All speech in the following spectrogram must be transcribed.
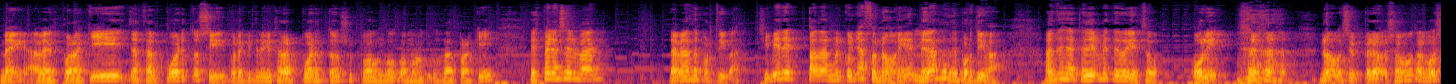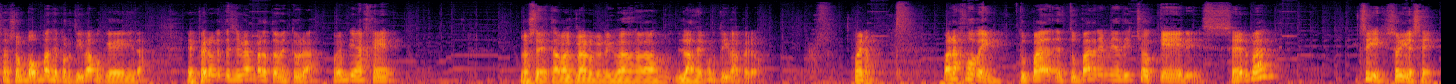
Venga, a ver, por aquí ya está el puerto. Sí, por aquí tiene que estar el puerto, supongo. Vamos a cruzar por aquí. Espera, Serval. Dame las deportivas. Si vienes para darme el coñazo, no, ¿eh? Me das las deportivas. Antes de despedirme te doy esto. ¡Oli! no, pero son otra cosa. ¿Son bombas deportivas o qué era? Espero que te sirvan para tu aventura. Buen viaje. No sé, estaba claro que no iban a dar las deportivas, pero... Bueno. Hola, joven. ¿Tu, ¿Tu padre me ha dicho que eres Serval? Sí, soy ese.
